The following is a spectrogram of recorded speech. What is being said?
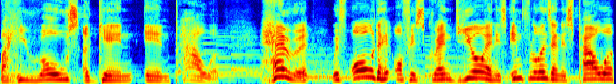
but he rose again in power. Herod, with all the, of his grandeur and his influence and his power,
